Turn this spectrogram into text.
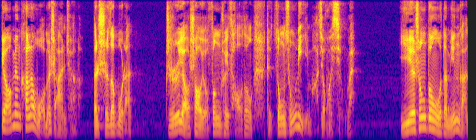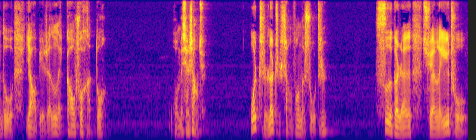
表面看来我们是安全了，但实则不然。只要稍有风吹草动，这棕熊立马就会醒来。野生动物的敏感度要比人类高出很多。我们先上去。我指了指上方的树枝。四个人选了一处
